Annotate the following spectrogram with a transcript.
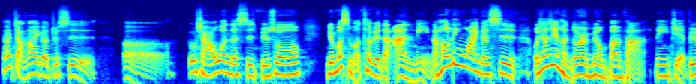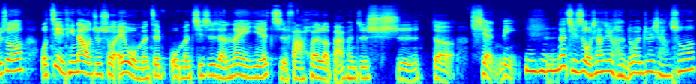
然后讲到一个就是呃。我想要问的是，比如说有没有什么特别的案例？然后另外一个是，我相信很多人没有办法理解。比如说我自己听到就是说，哎，我们这我们其实人类也只发挥了百分之十的潜力。嗯哼。那其实我相信很多人就会想说，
